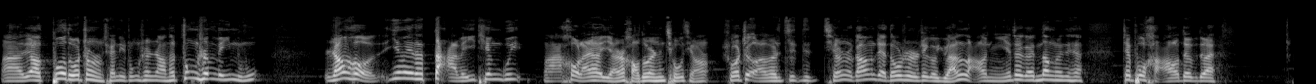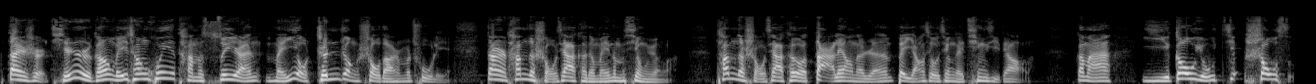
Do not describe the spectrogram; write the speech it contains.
啊，要剥夺政治权利终身，让他终身为奴。然后因为他大为天规啊，后来也是好多人求情，说这个这这秦日刚这都是这个元老，你这个弄上去这不好，对不对？但是秦日刚、韦昌辉他们虽然没有真正受到什么处理，但是他们的手下可就没那么幸运了，他们的手下可有大量的人被杨秀清给清洗掉了，干嘛？以高油烧死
